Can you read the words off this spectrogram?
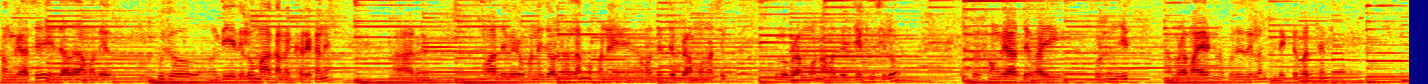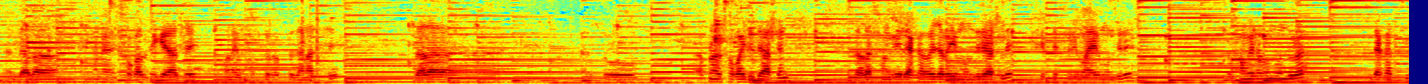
সঙ্গে আছে। এই দাদা আমাদের পুজো দিয়ে দিল মা কামাখ্যার এখানে। আর মহাদেবের ওখানে জল ঢাললাম, ওখানে আমাদের যে ব্রাহ্মণ আছে, কুলো ব্রাহ্মণ, আমাদের জেঠু ছিল। তো সঙ্গে আছে ভাই প্রসেনজিৎ, আমরা মায়ের এখানে পুজো দিলাম, দেখতে পাচ্ছেন। দাদা এখানে সকাল থেকে আছে, অনেক ভক্ত ভক্ত জানাচ্ছে। দাদা, তো আপনারা সবাই যদি আসেন, দাদার সঙ্গে দেখা হয়ে যাবে এই মন্দিরে আসলে, সিদ্ধেশ্বরী মায়ের মন্দিরে। তো সঙ্গে থাকুন বন্ধুরা, দেখাচ্ছি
